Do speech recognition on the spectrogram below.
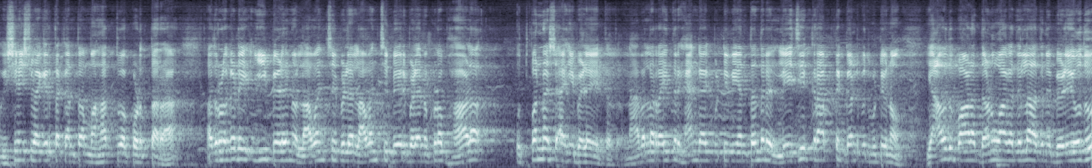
ವಿಶೇಷವಾಗಿರ್ತಕ್ಕಂಥ ಮಹತ್ವ ಕೊಡ್ತಾರ. ಅದರೊಳಗಡೆ ಈ ಬೆಳೆನೂ, ಲಾವಂಚಿ ಬೆಳೆ, ಲಾವಂಚಿ ಬೇರು ಬೆಳೆನೂ ಕೂಡ ಭಾಳ ಉತ್ಪನ್ನಶಾಹಿ ಬೆಳೆ ಐತದು ನಾವೆಲ್ಲ ರೈತರು ಹೆಂಗೆ ಆಗ್ಬಿಟ್ಟಿವಿ ಅಂತಂದ್ರೆ ಲೇಜಿ ಕ್ರಾಫ್ಟ್ ಗಂಟು ಬಿದ್ದುಬಿಟ್ಟಿವಿ ನಾವು. ಯಾವುದು ಭಾಳ ದಣುವಾಗೋದಿಲ್ಲ, ಅದನ್ನು ಬೆಳೆಯೋದು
